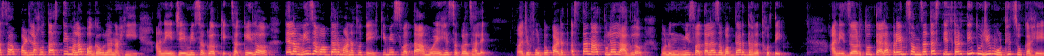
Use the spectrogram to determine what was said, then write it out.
असा पडला होतास ते मला बघवलं नाही. आणि जे मी सगळं के केलं त्याला मी जबाबदार मानत होते की मी स्वतःमुळे हे सगळं झालं माझे फोटो काढत असताना तुला लागलं म्हणून मी स्वतःला जबाबदार धरत होते. आणि जर तू त्याला प्रेम समजत असतील तर ती तुझी मोठी चूक आहे.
